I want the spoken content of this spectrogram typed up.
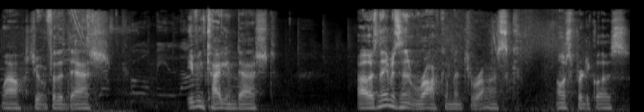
Wow, she went for the dash. Even. Kaigen dashed. Oh, his name isn't Rock, I meant Rask. I was pretty close.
